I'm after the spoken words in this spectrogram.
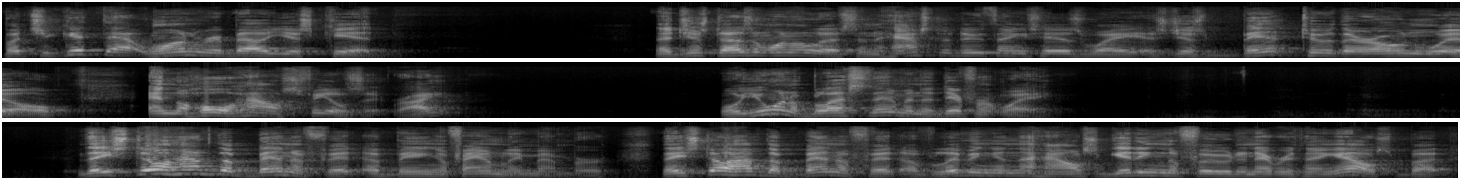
But you get that one rebellious kid that just doesn't want to listen, has to do things his way, is just bent to their own will, and the whole house feels it, right? Well, you want to bless them in a different way. They still have the benefit of being a family member. They still have the benefit of living in the house, getting the food and everything else. But,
